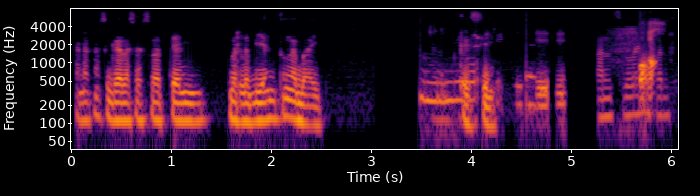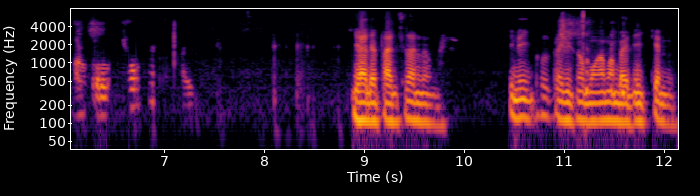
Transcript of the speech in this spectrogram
karena kan segala sesuatu yang berlebihan tuh nggak baik itu sih Punchline, Wah, punchline. ya ada punchline loh mas ini lagi ngomong sama mbak Niken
